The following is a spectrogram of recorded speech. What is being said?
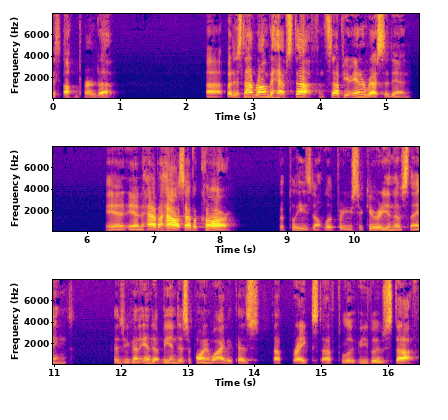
It's all burned up. Uh, but it's not wrong to have stuff and stuff you're interested in. And, and have a house, have a car. But please don't look for your security in those things because you're going to end up being disappointed. Why? Because stuff breaks, stuff, you lose stuff.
